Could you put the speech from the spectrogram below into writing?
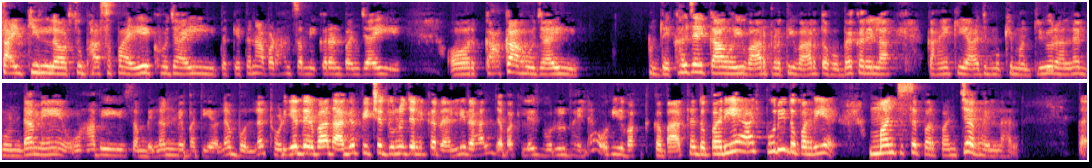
साइकिल और सुबह सपा एक हो जाई तो कितना बढ़न समीकरण बन जाई और काका हो जाई। अब देखल जाए का हुई वार प्रतिवार तो होबे करेला। काहे कि आज मुख्यमंत्रियों रहले गोंडा में वहाँ भी सम्मेलन में बतियले बोलले थोड़ी देर बाद आगे पीछे दोनों जन का रैली रहल, जब अखिलेश बोलल भइला वही वक्त का बात है दोपहरिए आज पूरी दोपहरिए मंच से परपंचे भइल रहल। त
